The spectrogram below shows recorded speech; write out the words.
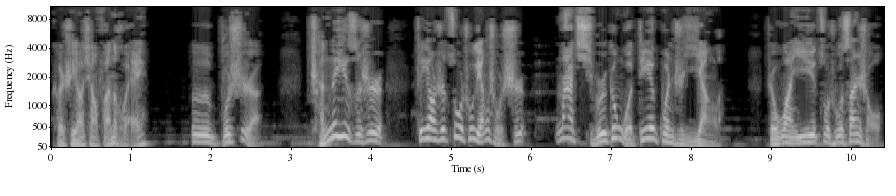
可是要想反悔？呃，不是，臣的意思是，这要是做出两首诗，那岂不是跟我爹官职一样了？这万一做出三首，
